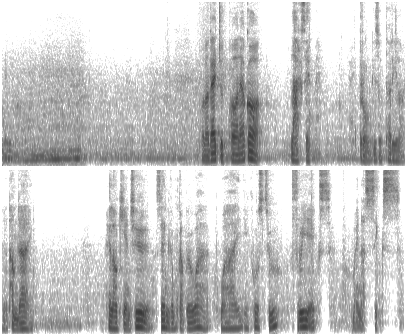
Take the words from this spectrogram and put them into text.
1พอเราได้จุดพอแล้วก็ลากเส้นไป ตรงที่สุดเท่าที่เราจะทำได้ ให้เราเขียนชื่อเส้นกำกับไว้ว่า y equals to 3x minus 6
